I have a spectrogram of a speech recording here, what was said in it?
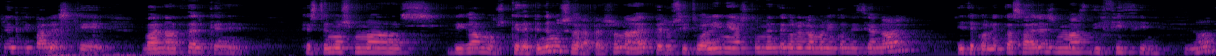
principales que van a hacer que, que estemos más, digamos, que depende mucho de la persona, ¿eh? pero si tú alineas tu mente con el amor incondicional y te conectas a él es más difícil, ¿no?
